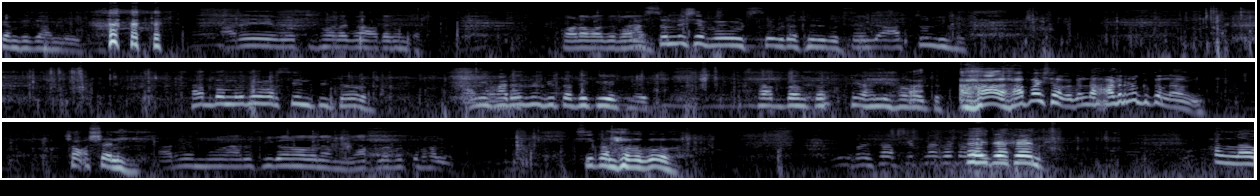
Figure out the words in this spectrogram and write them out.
ক্যাম্পে যান আরে ও তো সময় লাগবে আধা ঘণ্টা। কটা বাজে বল। আটচল্লিশে উঠছে উঠা শুরু করছে। আটচল্লিশ। সাবধান যদি আমার চিন্তিত। আমি হাটের রুগী তাতে কি হয়েছে? সাবধান তো আমি হাবাইতেছি। হ্যাঁ হাঁপাইতে হবে কিন্তু রোগ তো না আমি সমস্যা নেই। আরে মু আরও শিকার হবে না আমি আপনার করতে ভালো। চিকন হবে গো। ভাই সব এই দেখেন আল্লাহ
